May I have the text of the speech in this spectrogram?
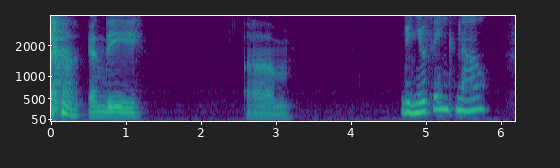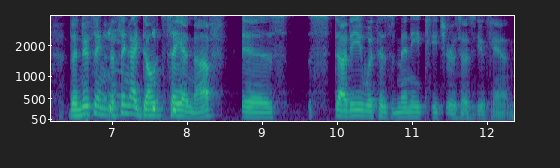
and the um the new thing now the new thing the thing i don't say enough is study with as many teachers as you can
